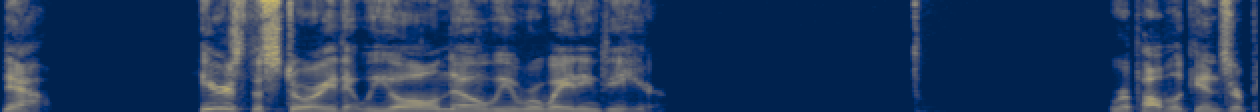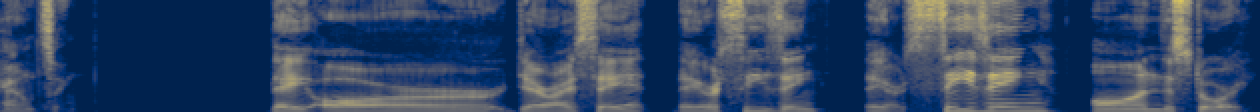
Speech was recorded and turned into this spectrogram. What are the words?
Now, here's the story that we all know we were waiting to hear Republicans are pouncing. They are, dare I say it, they are seizing. They are seizing on the story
